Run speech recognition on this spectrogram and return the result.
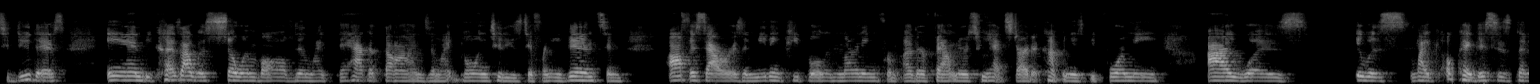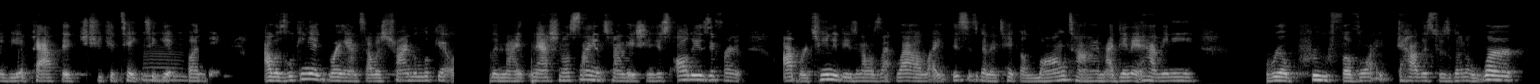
to do this. And because I was so involved in like the hackathons and like going to these different events and office hours and meeting people and learning from other founders who had started companies before me, I was, it was like, okay, this is going to be a path that you could take to mm. get funding. I was looking at grants. I was trying to look at the National Science Foundation, just all these different opportunities. And I was like, wow, like this is going to take a long time. I didn't have any real proof of like how this was going to work.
